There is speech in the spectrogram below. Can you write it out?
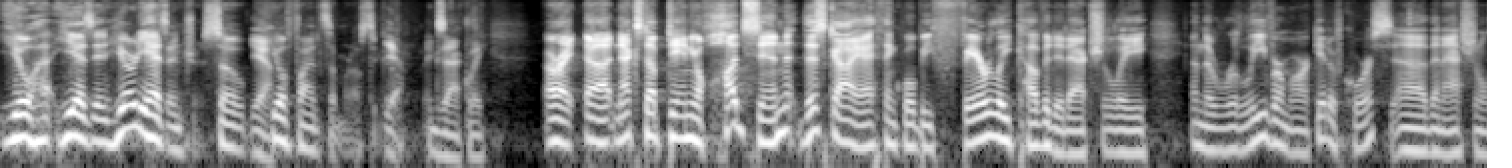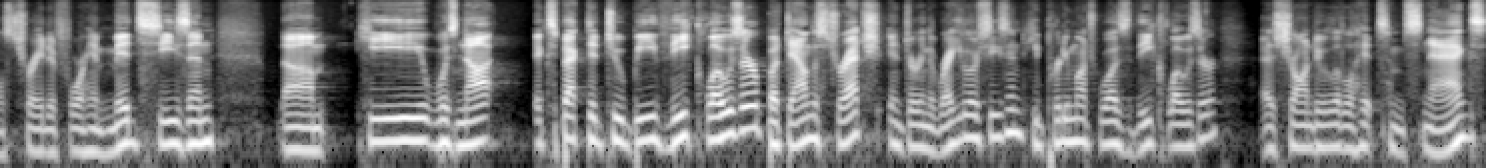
he'll ha- he has he already has interest, so Yeah. he'll find somewhere else to go. Yeah, exactly. All right. Uh, next up, Daniel Hudson. This guy, I think, will be fairly coveted actually in the reliever market. Of course, uh, the Nationals traded for him mid-season. Um, he was not expected to be the closer, but down the stretch and during the regular season, he pretty much was the closer. As Sean Doolittle hit some snags,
